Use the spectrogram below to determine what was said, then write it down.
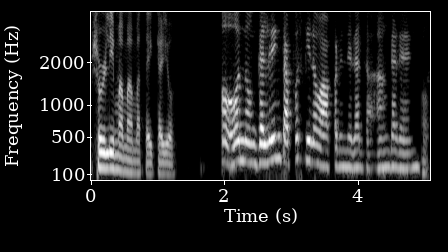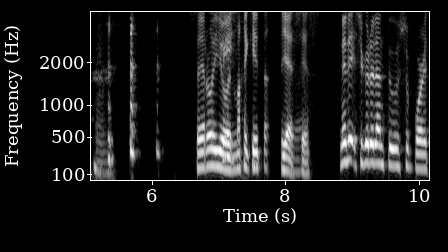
Surely mamamatay kayo. Oo, no, galing. Tapos ginawa pa rin nila. Ang galing. Oo. Pero yun, makikita, yes, Yeah. yes. Hindi, siguro lang to support.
